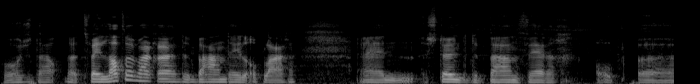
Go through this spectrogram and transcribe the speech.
horizontaal. Nou, twee latten waar uh, de baandelen op lagen en steunde de baan verder op, uh,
